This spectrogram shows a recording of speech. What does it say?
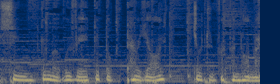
Xin kính mời quý vị tiếp tục theo dõi chương trình phát thanh hôm nay.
